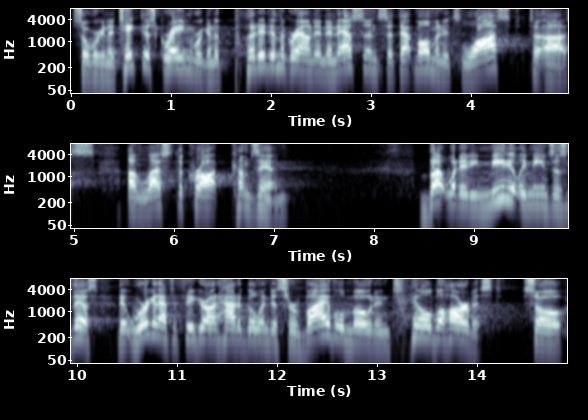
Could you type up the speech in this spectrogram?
So we're going to take this grain, we're going to put it in the ground, and in essence, at that moment, it's lost to us unless the crop comes in. But what it immediately means is this that we're going to have to figure out how to go into survival mode until the harvest. So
